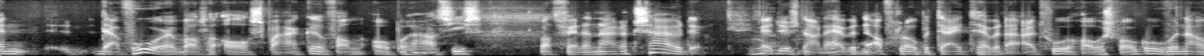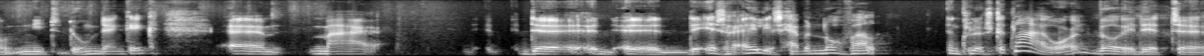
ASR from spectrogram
en daarvoor was er al sprake van operaties wat verder naar het zuiden. Dus nou, daar hebben we de afgelopen tijd hebben we daar uitvoerig over gesproken. Hoeven we nou niet te doen, denk ik. Ehm, maar de, de, de Israëliërs hebben nog wel een klus te klaar hoor. Wil je dit uh,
